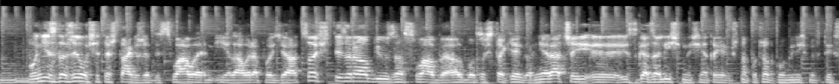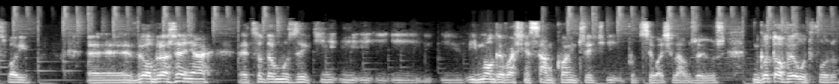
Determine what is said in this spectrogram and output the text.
bo nie zdarzyło się też tak, że wysłałem i Laura powiedziała, coś ty zrobił za słabe albo coś takiego. Nie, raczej y, zgadzaliśmy się, tak jak już na początku mówiliśmy, w tych swoich wyobrażeniach e, co do muzyki i, i, i, i, mogę właśnie sam kończyć i podsyłać Laurze już gotowy utwór,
